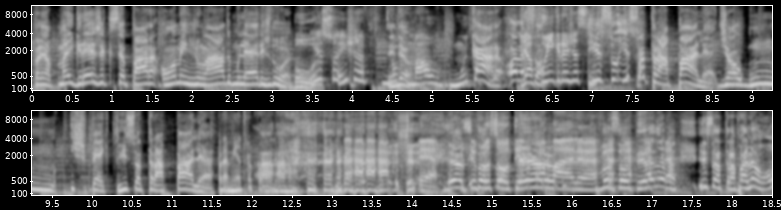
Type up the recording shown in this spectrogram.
Por exemplo, uma igreja que separa homens de um lado e mulheres do outro. Boa. Isso aí já é Entendeu? normal, muito. Cara, olha já só. fui em igreja assim. Isso, isso atrapalha de algum aspecto? Isso atrapalha Pra mim atrapalha. a- a- é, Eu se for solteiro, atrapalha. Vou solteiro, atrapalha. Isso atrapalha. Não, Não, o,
